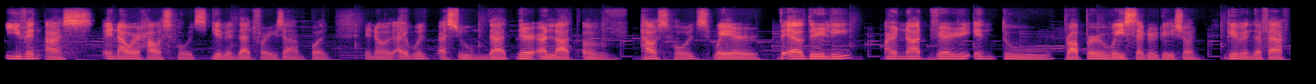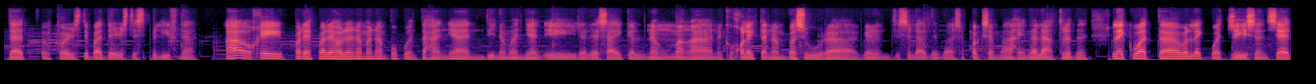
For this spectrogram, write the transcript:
even us in our households given that for example you know i would assume that there are a lot of households where the elderly are not very into proper waste segregation given the fact that of course diba there is this belief na ah okay. Pare-pareho lang naman ang pupuntahan yan hindi naman yan i-recycle ng mga nagkokolekta ng basura. Ganun din sila diba so pagsamahin na lang. Tulad ng, like what uh, like what Jason said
